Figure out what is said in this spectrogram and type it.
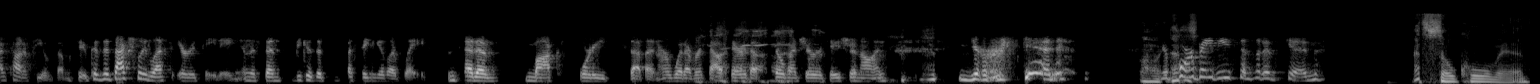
I've taught a few of them too, because it's actually less irritating in the sense because it's a singular blade instead of Mach 47 or whatever's out there. That's so much irritation on your skin, Oh, your poor is- baby sensitive skin. That's so cool, man.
